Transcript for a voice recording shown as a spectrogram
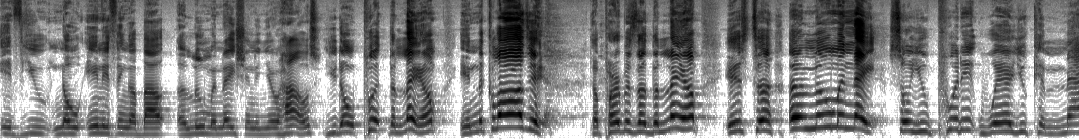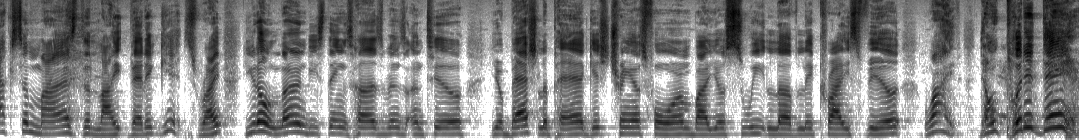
if you know anything about illumination in your house, you don't put the lamp in the closet. The purpose of the lamp is to illuminate. So you put it where you can maximize the light that it gets, right? You don't learn these things, husbands, until your bachelor pad gets transformed by your sweet, lovely, Christ filled wife. Don't put it there.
